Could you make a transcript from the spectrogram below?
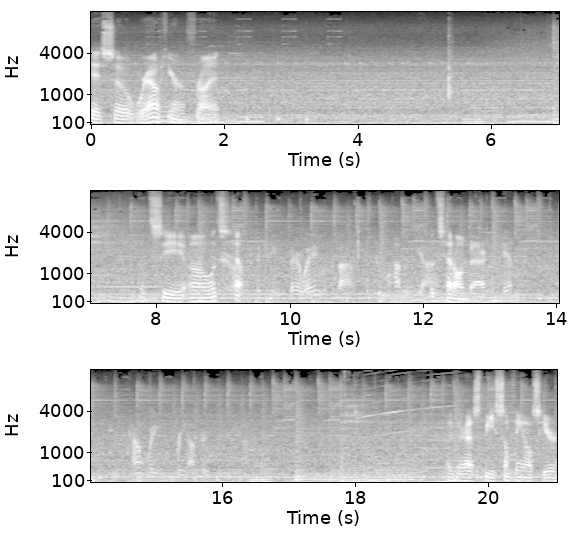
Okay, so we're out here in front. Let's see, uh, let's he Fairway with about 200 yards. let's head on back. Hit. Currently 300. Like there has to be something else here,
